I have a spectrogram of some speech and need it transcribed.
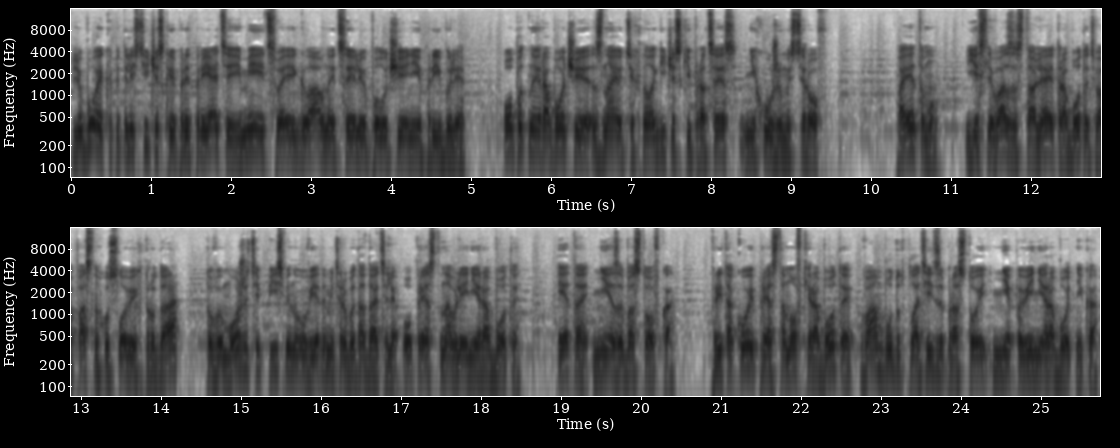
Любое капиталистическое предприятие имеет своей главной целью получение прибыли. Опытные рабочие знают технологический процесс не хуже мастеров. Поэтому, если вас заставляют работать в опасных условиях труда, то вы можете письменно уведомить работодателя о приостановлении работы. Это не забастовка. При такой приостановке работы вам будут платить за простой не по вине работника.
